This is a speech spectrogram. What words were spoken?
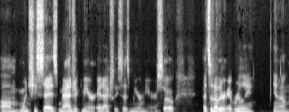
Um when she says magic mirror it actually says mirror mirror so that's another it really you know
